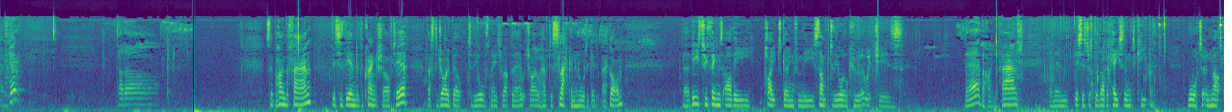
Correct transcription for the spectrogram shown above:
There we go. Ta-da! So behind the fan, this is the end of the crankshaft here. That's the drive belt to the alternator up there, which I'll have to slacken in order to get it back on. Uh, these two things are the pipes going from the sump to the oil cooler, which is there behind the fan. And then this is just the rubber casing to keep water and muck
